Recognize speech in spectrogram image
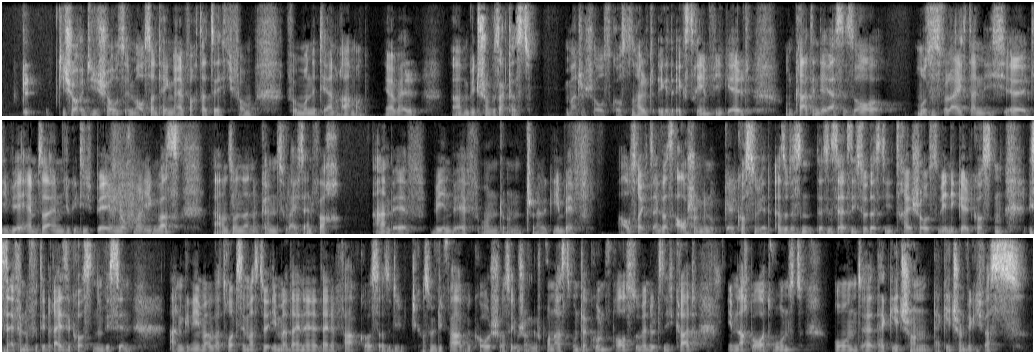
die, Show, die Shows im Ausland hängen einfach tatsächlich vom, vom monetären Rahmen ab. Ja, weil, ähm, wie du schon gesagt hast, manche Shows kosten halt extrem viel Geld und gerade in der ersten Saison muss es vielleicht dann nicht äh, die WM sein, UKTF Bay und nochmal irgendwas, äh, sondern können es vielleicht einfach ANBF, WNBF und, und äh, GmbF ausreichend sein, was auch schon genug Geld kosten wird. Also das, das ist ja jetzt nicht so, dass die drei Shows wenig Geld kosten. Die sind einfach nur für den Reisekosten ein bisschen angenehmer, aber trotzdem hast du immer deine, deine Farbkosten, also die, die Kosten für die Farbe, Coach, was du eben schon gesprochen hast. Unterkunft brauchst du, wenn du jetzt nicht gerade im Nachbarort wohnst. Und äh, da geht schon, da geht schon wirklich was,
